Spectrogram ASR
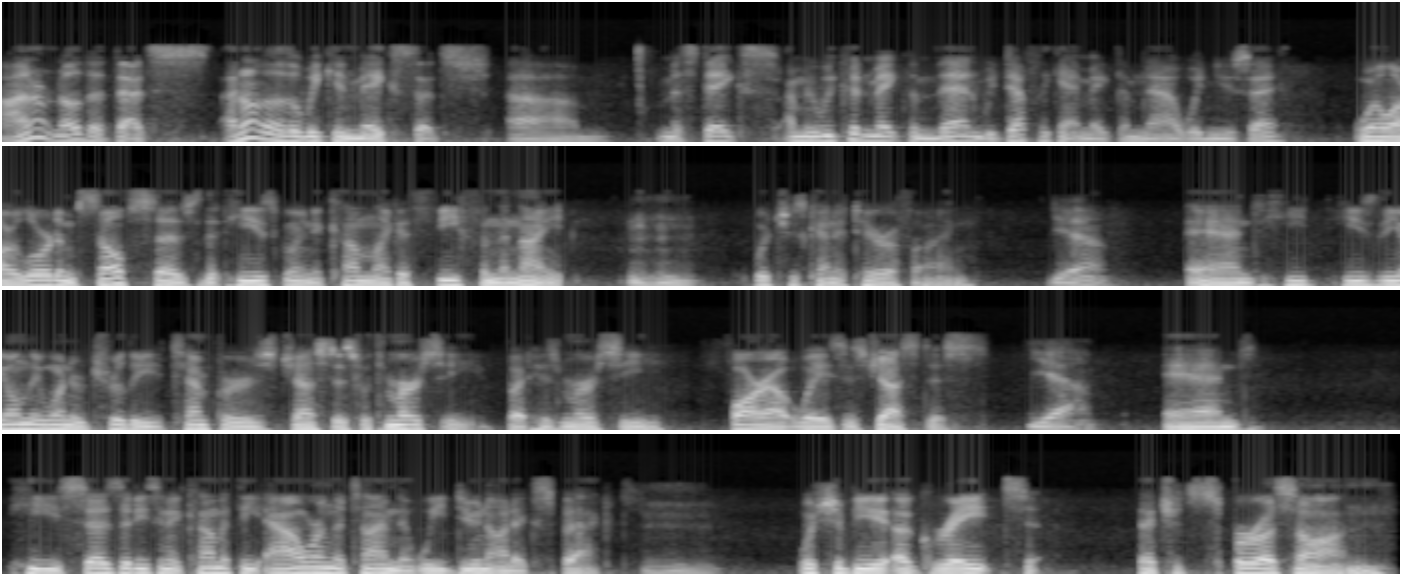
I don't know that that's I don't know that we can make such um, mistakes. I mean, we couldn't make them then. We definitely can't make them now, wouldn't you say? Well, our Lord Himself says that He is going to come like a thief in the night, mm-hmm. which is kind of terrifying. Yeah. And He He's the only one who truly tempers justice with mercy, but His mercy far outweighs His justice. Yeah. And He says that He's going to come at the hour and the time that we do not expect, mm. which should be a great that should spur us on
